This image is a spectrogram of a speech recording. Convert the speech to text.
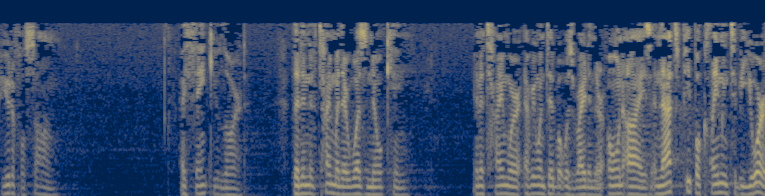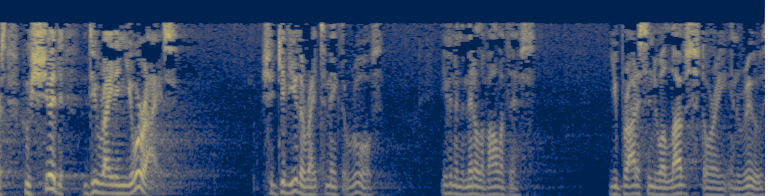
beautiful song. I thank you, Lord, that in a time when there was no king, in a time where everyone did what was right in their own eyes, and that's people claiming to be yours who should do right in your eyes, should give you the right to make the rules, even in the middle of all of this. You brought us into a love story in Ruth,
